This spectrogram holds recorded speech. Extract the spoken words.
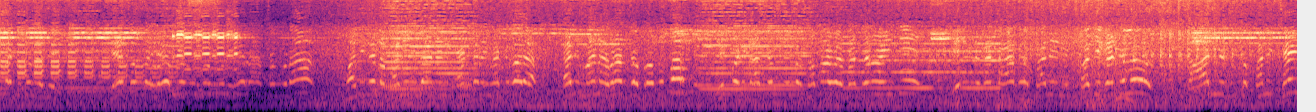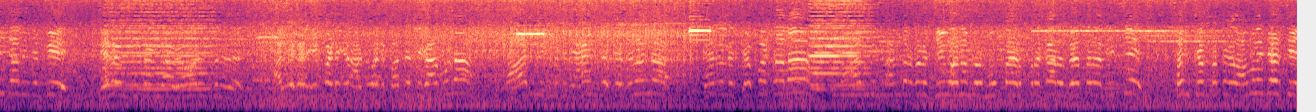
కట్టుకున్నది. దేశంలో ఏ రాష్ట్రం కూడా పది గంటల పని విధానానికి కంకణం కట్టుకోవాలి కానీ మన రాష్ట్ర ప్రభుత్వం ఇప్పటికి అసెంబ్లీలో సమావేశం నిర్వహించి ఎనిమిది గంటల కాకుండా పని పది గంటలు కార్మికులతో పని చేయించాలని చెప్పి నిరంకుశంగా వ్యవహరిస్తున్నది అందుకని ఇప్పటికీ అటువంటి పద్ధతి కాకుండా కార్మికులకు న్యాయం చేసే విధంగా చర్యలు చేపట్టాలా కార్మికులందరూ కూడా జీవో నంబర్ ముప్పై ఆరు ప్రకారం వేతనాలు ఇచ్చి సంక్షేమ పథకాలు అమలు చేసి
